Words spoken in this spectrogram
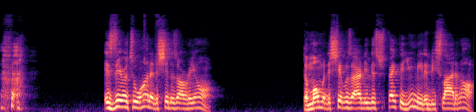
it's zero to 100. The shit is already on. The moment the shit was already disrespected, you need to be sliding off.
